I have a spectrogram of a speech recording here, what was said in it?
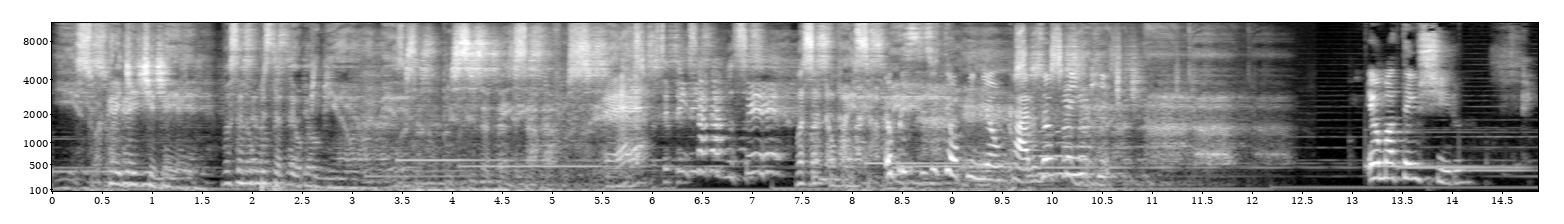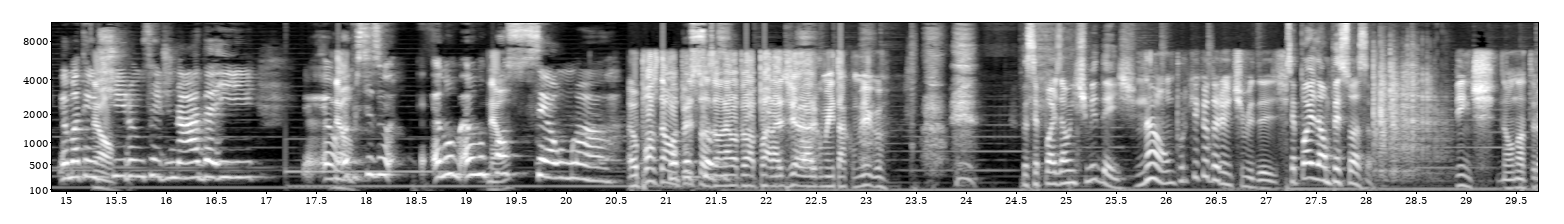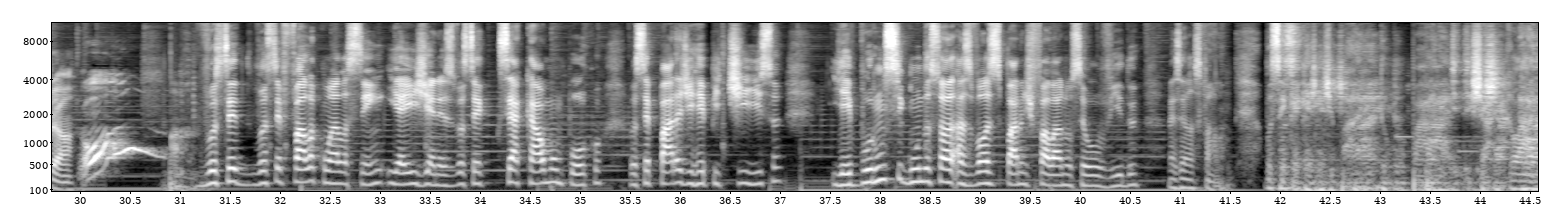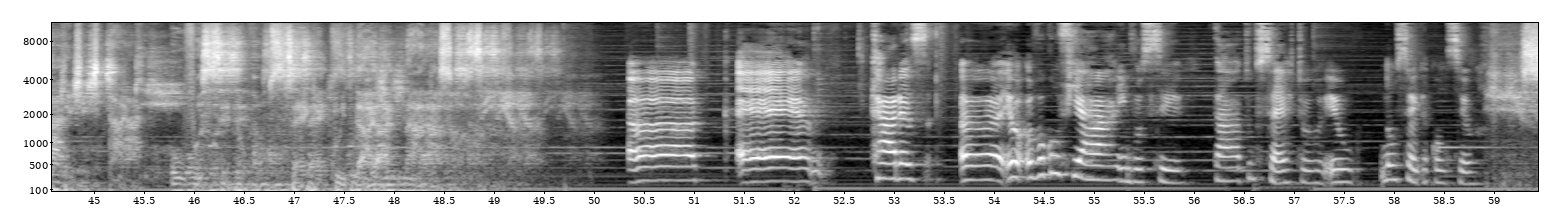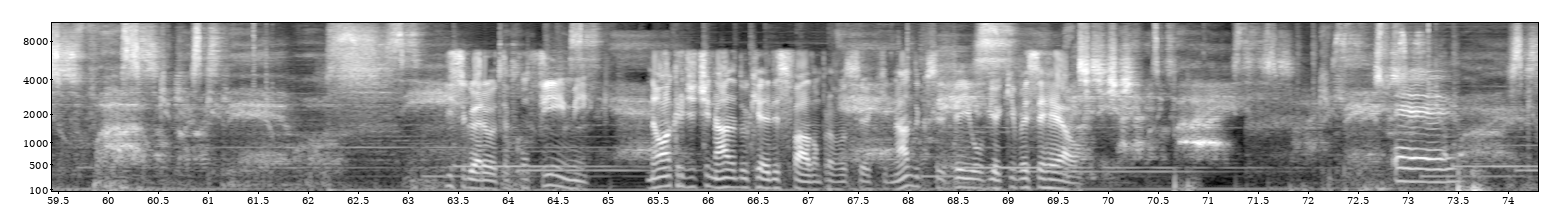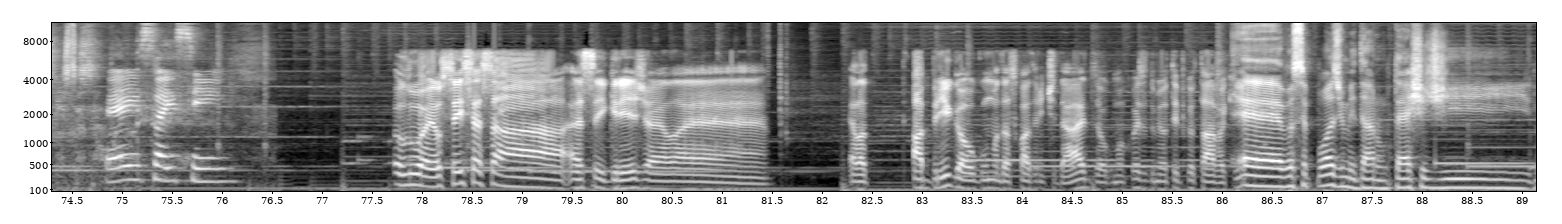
Isso, acredite nele. Você não precisa ter opinião, não é mesmo? Você não precisa pensar por você. É, se você pensar pra você, você não vai saber. Eu preciso ter opinião, caras. Eu tenho que. Eu matei o Shiro. Eu matei Não. o Shiro, eu não sei de nada e. Eu, eu- Não. eu preciso. Eu não, eu não, Não. posso ser uma. Eu posso dar Uma uma persuasão que- nela pra ela parar de argumentar comigo? Você pode dar um intimidate. Não, por que, que eu daria um intimidade? Você pode dar um persuasão. 20, não natural. Você, você fala com ela assim, e aí, Gênesis, você se acalma um pouco, você para de repetir isso, e aí por um segundo só as vozes param de falar no seu ouvido, mas elas falam: Você quer que a gente pare? Então pare de deixar claro que a gente tá aqui. Ou você não consegue cuidar de nada sozinha? Ah, é. Caras, ah, eu, eu vou confiar em você. Tá tudo certo. Eu não sei o que aconteceu. Isso que nós queremos. Isso, garota, confia em mim. Não acredite em nada do que eles falam pra você aqui. Nada que você vê e ouvir aqui vai ser real. É. É isso aí sim. Lua, eu sei se essa essa igreja ela é ela abriga alguma das quatro entidades, alguma coisa do meu tempo que eu tava aqui. É, você pode me dar um teste de.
